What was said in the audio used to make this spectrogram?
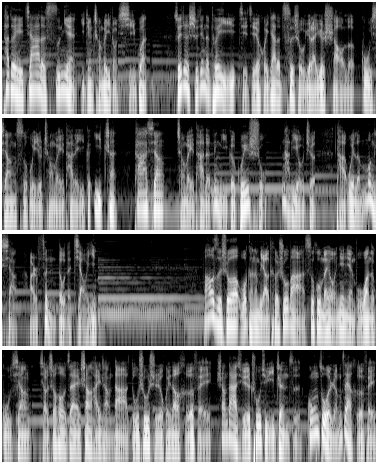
他对家的思念已经成为一种习惯。随着时间的推移，姐姐回家的次数越来越少了，故乡似乎也就成为她的一个驿站，他乡成为她的另一个归属。那里有着她为了梦想而奋斗的脚印。包子说：“我可能比较特殊吧，似乎没有念念不忘的故乡。小时候在上海长大，读书时回到合肥，上大学出去一阵子，工作仍在合肥。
